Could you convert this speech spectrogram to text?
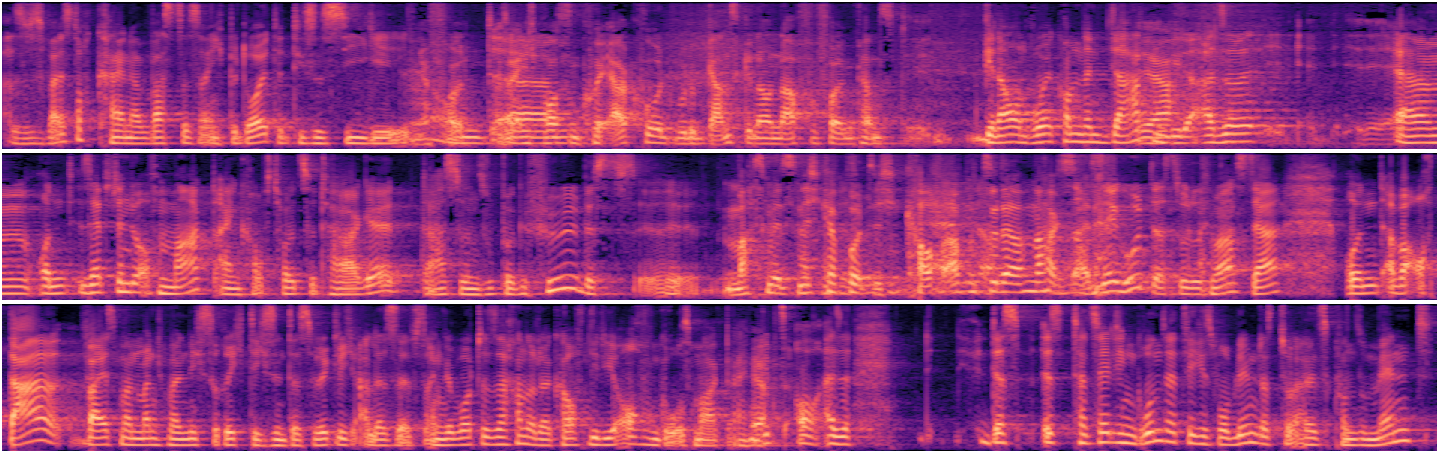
also es weiß doch keiner, was das eigentlich bedeutet, dieses Siegel. Ja, voll. Und, also eigentlich ähm, brauchst du einen QR-Code, wo du ganz genau nachverfolgen kannst. Genau, und woher kommen dann die Daten ja. wieder? Also ähm, und selbst wenn du auf dem Markt einkaufst heutzutage, da hast du ein super Gefühl, bist. Äh, Mach's mir jetzt nicht kaputt. Ich kaufe ab und zu da am Markt. Das ist auch sehr gut, dass du das machst, ja. Und aber auch da weiß man manchmal nicht so richtig, sind das wirklich alles selbst angebaute Sachen oder kaufen die die auch auf dem Großmarkt ein? Ja. Gibt's auch. Also das ist tatsächlich ein grundsätzliches Problem, dass du als Konsument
